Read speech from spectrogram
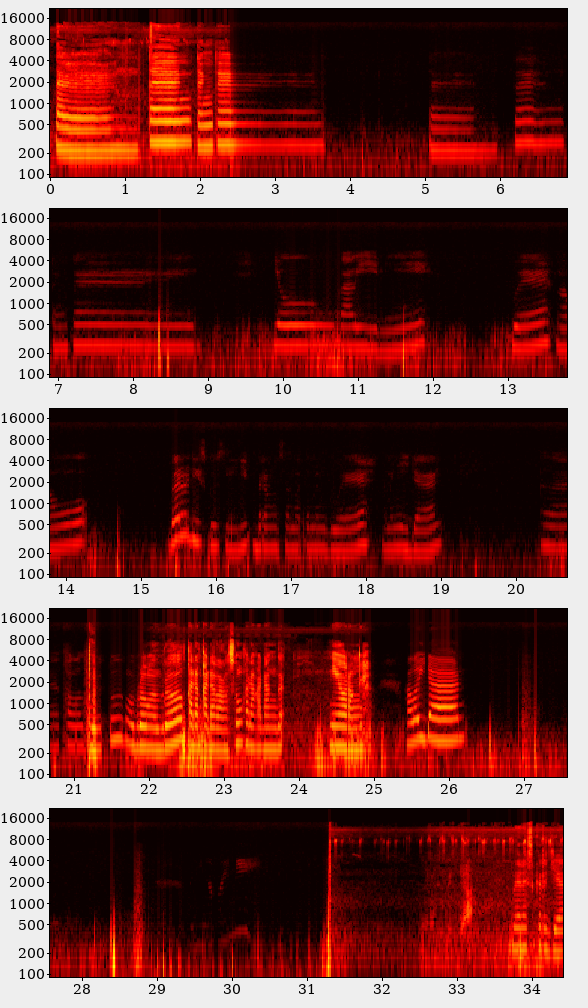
Teng teng teng teng. Teng teng teng. Yo, kali ini gue mau berdiskusi bareng sama temen gue namanya Idan. Eh, kalau gue tuh ngobrol-ngobrol kadang-kadang langsung, kadang-kadang enggak. Nih orangnya. Halo Idan. Kerja. Beres kerja.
